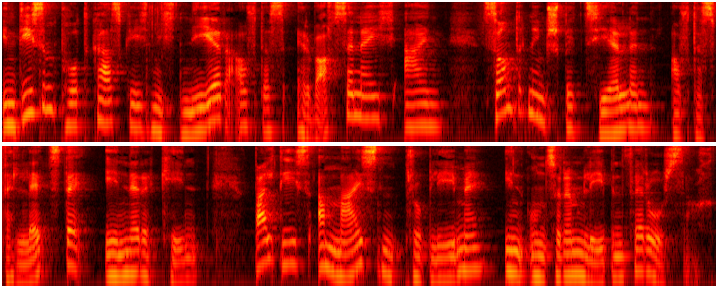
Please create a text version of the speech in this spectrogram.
In diesem Podcast gehe ich nicht näher auf das erwachsene Ich ein, sondern im Speziellen auf das verletzte innere Kind, weil dies am meisten Probleme in unserem Leben verursacht.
